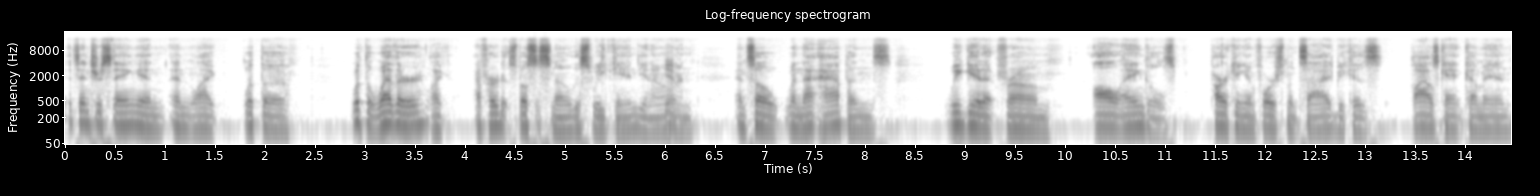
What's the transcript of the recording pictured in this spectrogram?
it's interesting and and like with the with the weather, like I've heard it's supposed to snow this weekend, you know, Yep. and and so when that happens, we get it from all angles, parking enforcement side because plows can't come in,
